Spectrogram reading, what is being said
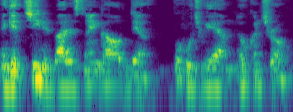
and get cheated by this thing called death for which we have no control?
